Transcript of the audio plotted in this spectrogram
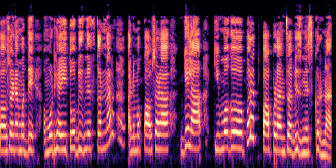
पावसाळ्यामध्ये मोठी आई तो बिझनेस करणार आणि मग पावसाळा गेला की मग परत पापडांचा बिझनेस करणार.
